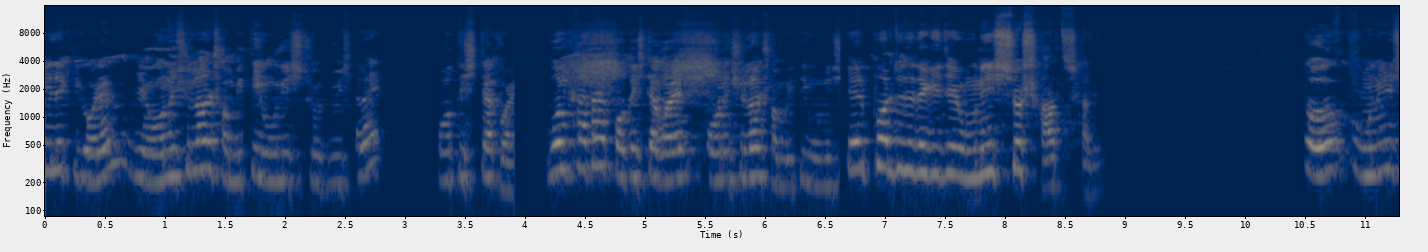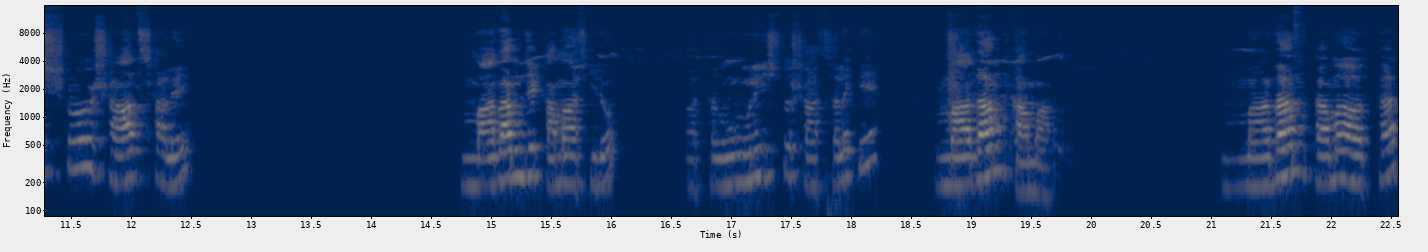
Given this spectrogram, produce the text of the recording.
মিলে কি করেন যে অনুশীলন সমিতি উনিশশো দুই সালে প্রতিষ্ঠা করেন কলকাতায় প্রতিষ্ঠা করেন অনুশীলন সমিতি উনিশ। এরপর যদি দেখি যে উনিশশো সাত সালে, তো উনিশশো সাত সালে মাদাম যে কামা ছিল, অর্থাৎ উনিশশো সাত সালে কে? মাদাম কামা। মাদাম কামা অর্থাৎ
